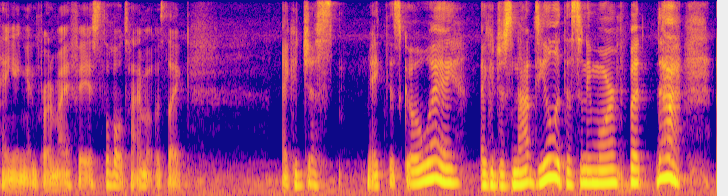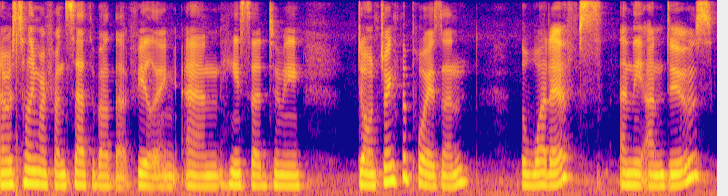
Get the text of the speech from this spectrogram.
hanging in front of my face the whole time. It was like I could just make this go away. I could just not deal with this anymore. But ah, I was telling my friend Seth about that feeling, and he said to me, "Don't drink the poison. The what ifs and the undos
